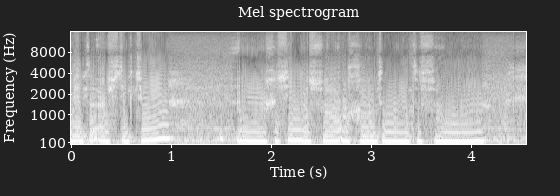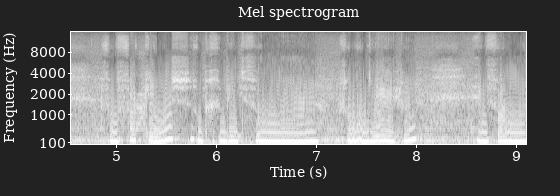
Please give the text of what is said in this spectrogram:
werd de architectuur gezien als wel een grote mate van, van vakkennis op het gebied van, van ontwerpen. En van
